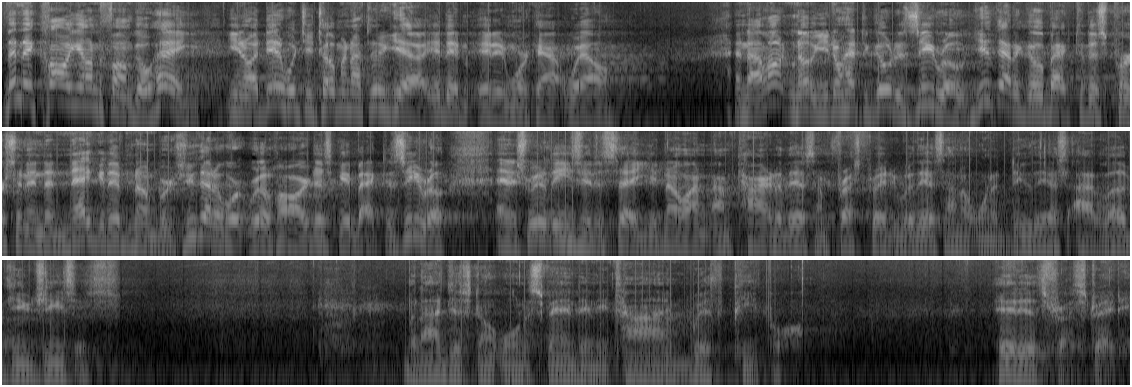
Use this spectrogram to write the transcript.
Then they call you on the phone, go, "Hey, you know, I did what you told me not to do. Yeah, it didn't, it didn't work out well." And I don't know, you don't have to go to zero. You've got to go back to this person in the negative numbers. You've got to work real hard just get back to zero. And it's real easy to say, you know, I'm, I'm tired of this. I'm frustrated with this. I don't want to do this. I love you, Jesus. But I just don't want to spend any time with people. It is frustrating.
